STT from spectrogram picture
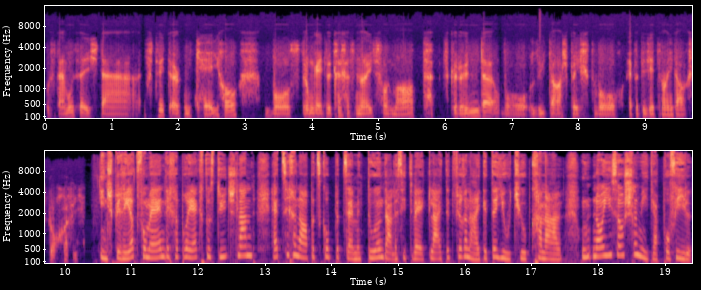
aus dem heraus ist der Auftritt Urban K gekommen, wo es darum geht, wirklich ein neues Format zu gründen, wo Leute anspricht, die eben bis jetzt noch nicht angesprochen sind. Inspiriert vom ähnlichen Projekt aus Deutschland hat sich eine Arbeitsgruppe zusammengetan und alles in den Weg geleitet für einen eigenen YouTube-Kanal und neue Social-Media-Profile.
